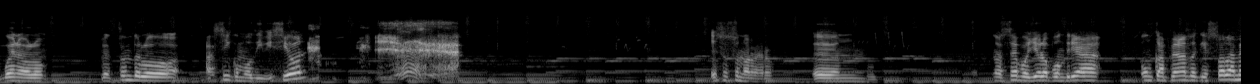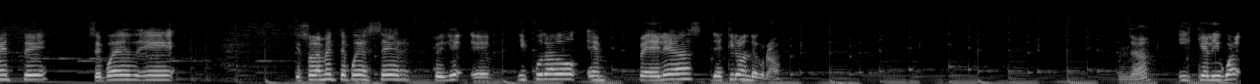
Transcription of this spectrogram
Bueno, lo- pensándolo así como división, eso suena raro. Em, no sé, pues yo lo pondría un campeonato que solamente se puede. que solamente puede ser pelea- eh, disputado en peleas de estilo underground. ¿Ya? Y que al igual,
